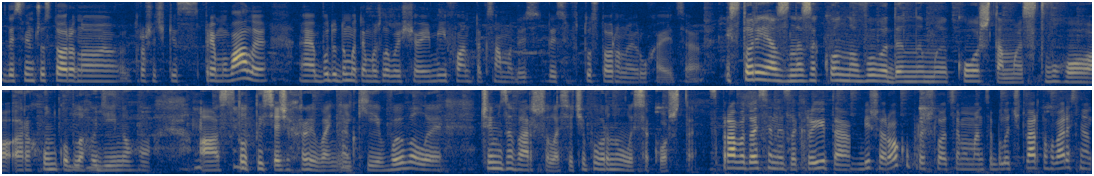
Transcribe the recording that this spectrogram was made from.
десь в іншу сторону трошечки спрямували, е, буду думати, можливо, що і мій фонд так само десь десь в ту сторону і рухається. Історія з незаконно виведеними коштами з твого рахунку благодійного а 100 тисяч гривень, які вивели. Чим завершилася? Чи повернулися кошти? Справа досі не закрита. Більше року пройшло цей момент. Це було 4 вересня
